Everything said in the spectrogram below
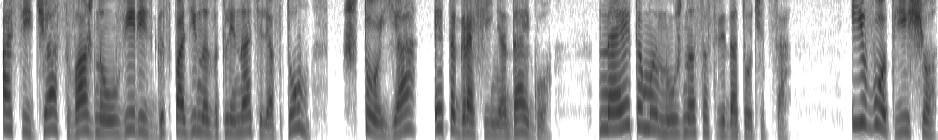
А сейчас важно уверить господина заклинателя в том, что я — это графиня Дайго. На этом и нужно сосредоточиться. И вот еще.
